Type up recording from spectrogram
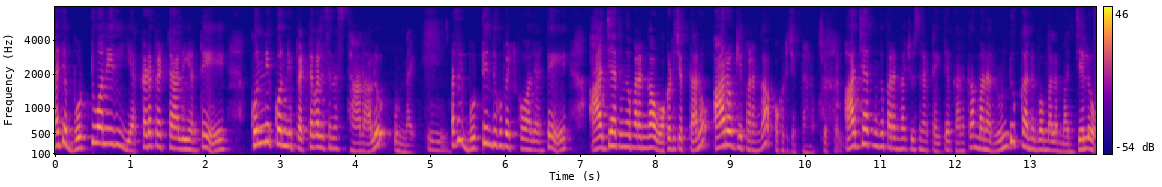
అయితే బొట్టు అనేది ఎక్కడ పెట్టాలి అంటే కొన్ని కొన్ని పెట్టవలసిన స్థానాలు ఉన్నాయి ఉమ్. అసలు బొట్టు ఎందుకు పెట్టుకోవాలి అంటే ఆధ్యాత్మిక పరంగా ఒకటి చెప్తాను ఆరోగ్యపరంగా ఒకటి చెప్తాను ఆధ్యాత్మిక పరంగా చూసినట్టయితే కనుక మన రెండు కనుబొమ్మల మధ్యలో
